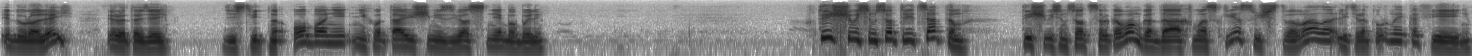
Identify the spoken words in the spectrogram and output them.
и Дуралей, и Ротозей. Действительно, оба они не хватающими звезд с неба были. В 1830-1840 годах в Москве существовала литературная кофейня,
